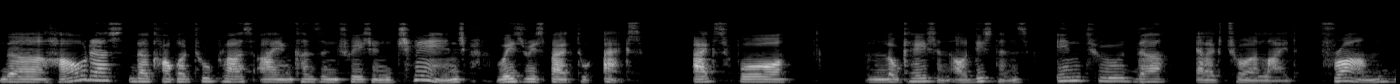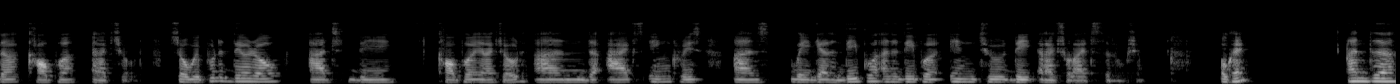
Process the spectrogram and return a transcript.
the how does the copper 2 plus ion concentration change with respect to x? X for location or distance into the electrolyte from the copper electrode. So we put zero at the copper electrode and X increase as we get deeper and deeper into the electrolyte solution. Okay, and uh,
